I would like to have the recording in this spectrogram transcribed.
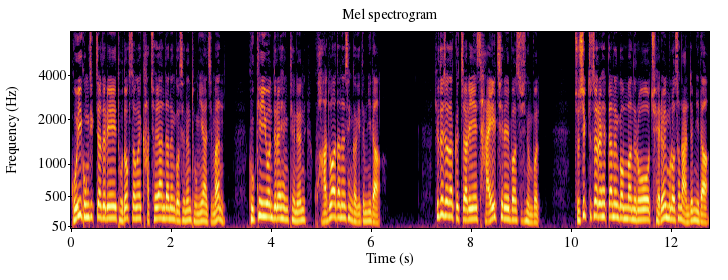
고위공직자들이 도덕성을 갖춰야 한다는 것에는 동의하지만 국회의원들의 행태는 과도하다는 생각이 듭니다. 휴대전화 끝자리 4171번 쓰시는 분. 주식 투자를 했다는 것만으로 죄를 물어서는 안 됩니다.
